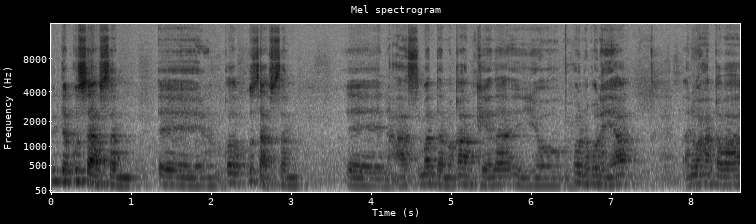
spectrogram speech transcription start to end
midda ku saabsan qodobka ku saabsan caasimadda maqaamkeeda iyo muxuu noqonayaa ani waxaan qabaa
